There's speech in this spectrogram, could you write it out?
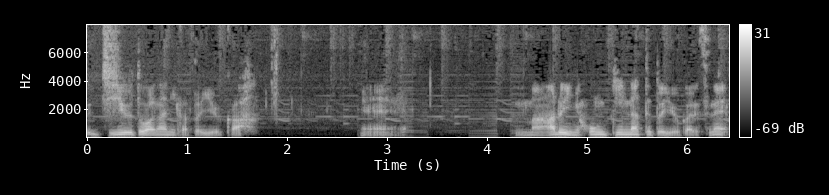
う、自由とは何かというか、えー、まあ、ある意味本気になってというかですね、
